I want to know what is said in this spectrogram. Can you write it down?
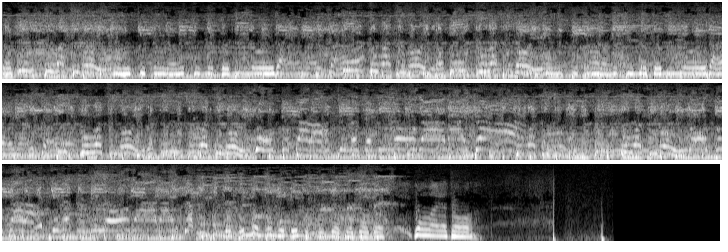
れピンクはすごい空気から集めた匂いだピンクはすごいのピンクはすごい空気から集めた匂いだピンクはすごいのピンクはすごい空気から集めた匂いがないかピンクはすごいピンクはすごい空気から集めた匂いがないかどうもありがとう。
